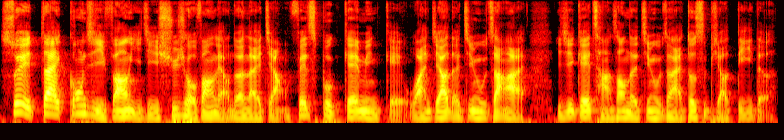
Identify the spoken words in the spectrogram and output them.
所以在供给方以及需求方两端来讲，Facebook Gaming 给玩家的进入障碍以及给厂商的进入障碍都是比较低的。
